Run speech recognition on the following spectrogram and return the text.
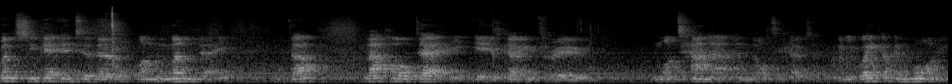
once you get into the on the Monday, that that whole day is going through Montana and North Dakota. When you wake up in the morning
